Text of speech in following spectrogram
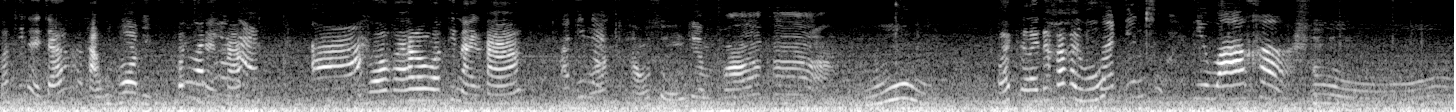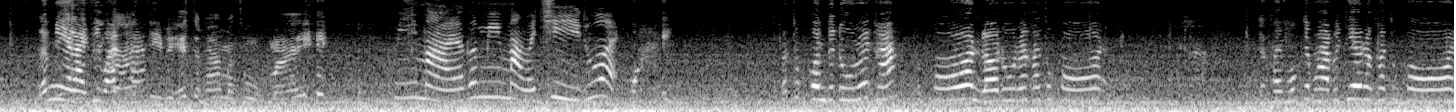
วัดที่ไหนจ๊ะถามคุณพ่อดิวัดที่ไหนคะอ่าคุณ พ่อคะแล้ววัดที่ไหนคะวัดที่ไหนวัดเขาสูงเทียมฟ้าค่ะโอ้วัดอะไรนะคะไข่มุกวัดยิ่งสุที่ว่าค่ะ โอ้โหแล้วมีอะไรที่วัดคะ GPS จะพามาถูกไหมมีหมาแล้วก็มีหมาไว้ฉี่ด้วย ว้ายแล้วทุกคนจะดูด้วยคะ ทุกคนรอดูนะคะ ทุกคนเดี๋ยวไข่มุกจะพาไปเที่ยวนะคะ ทุกคน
